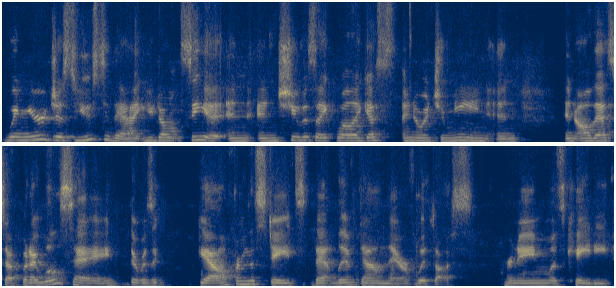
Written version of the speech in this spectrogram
when you're just used to that, you don't see it. And and she was like, Well, I guess I know what you mean, and and all that stuff. But I will say there was a gal from the States that lived down there with us. Her name was Katie,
